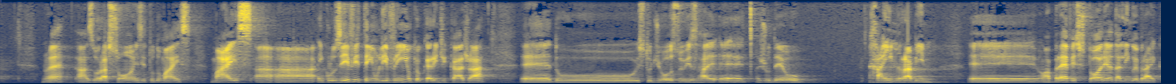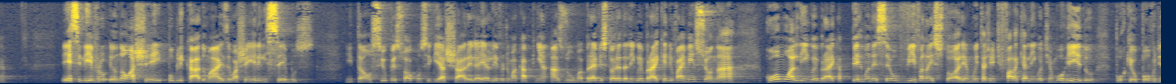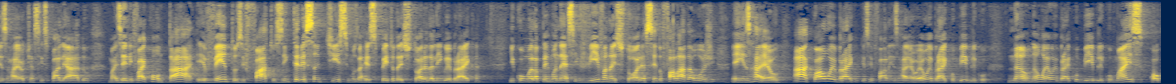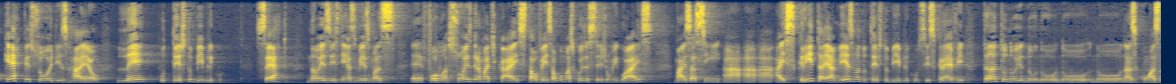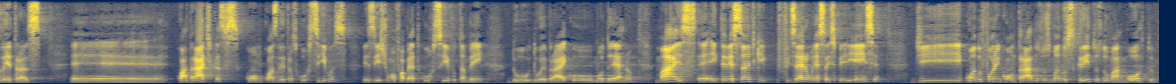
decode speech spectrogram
não é? As orações e tudo mais. Mas, a, a, inclusive, tem um livrinho que eu quero indicar já, é, do estudioso israel, é, é, judeu Haim Rabin. é, Uma Breve História da Língua Hebraica. Esse livro eu não achei publicado mais, eu achei ele em sebos. Então, se o pessoal conseguir achar ele aí, é o livro de uma capinha azul, uma breve história da língua hebraica, ele vai mencionar como a língua hebraica permaneceu viva na história. Muita gente fala que a língua tinha morrido, porque o povo de Israel tinha se espalhado, mas ele vai contar eventos e fatos interessantíssimos a respeito da história da língua hebraica e como ela permanece viva na história, sendo falada hoje em Israel. Ah, qual o hebraico que se fala em Israel? É o hebraico bíblico? Não, não é o hebraico bíblico, mas qualquer pessoa de Israel lê o texto bíblico, certo? Não existem as mesmas é, formações gramaticais, talvez algumas coisas sejam iguais, mas assim, a, a, a, escrita é a mesma do texto bíblico, se escreve tanto no, no, no, nas, com as letras é, quadráticas como com as letras cursivas. Existe um alfabeto cursivo também do, do hebraico moderno, mas é, é interessante que fizeram essa experiência de quando foram encontrados os manuscritos do Mar Morto,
